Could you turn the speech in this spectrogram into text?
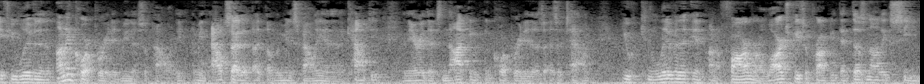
If you live in an unincorporated municipality, I mean outside of, of a municipality and in a county, in an area that's not in, incorporated as, as a town, you can live in, in, on a farm or a large piece of property that does not exceed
